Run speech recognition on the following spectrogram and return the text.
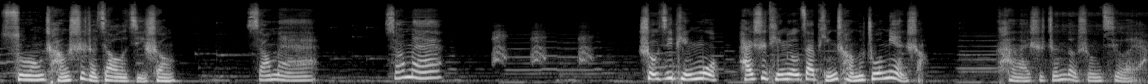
苏荣尝试着叫了几声：“小美，小美。”手机屏幕还是停留在平常的桌面上，看来是真的生气了呀。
